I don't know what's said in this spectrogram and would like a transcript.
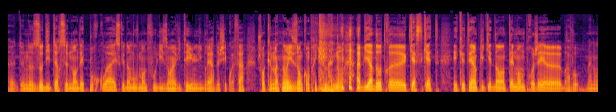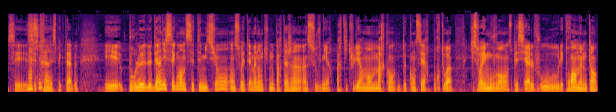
euh, de nos auditeurs se demandaient pourquoi est-ce que dans Mouvement de Foule, ils ont invité une libraire de chez Coiffard, je crois que maintenant, ils ont compris que Manon a bien d'autres euh, casquettes et que tu es impliqué dans tellement de projets. Euh, bravo, Manon, c'est très respectable. Et pour le, le dernier segment de cette émission, on souhaitait, Manon, que tu nous partages un, un souvenir particulièrement marquant de concert pour toi, qui soit émouvant, spécial, fou ou les trois en même temps.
